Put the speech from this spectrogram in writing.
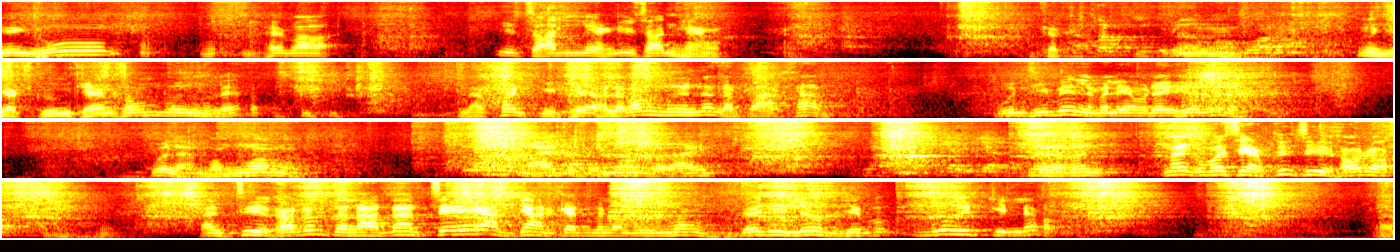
ยังอยู่ให้ว่าอีสานแรงอีสานแห้งกับอยากกึ่งแข็งของมืองแล้วหนักข้อนกีดแล้วระวังมือนั่นแหละปลาข้ามบุญที่เม่นมาเร็วได้เฮือนเลย ว่าแหละมะม่วงหมายถึงมะม่วงอะไรเออมันมันก็มาเสียบขึ้นชื่อเขาดอก อันชื่อเขาต้องตลาดน้ำแจ๊ดญาติกันเวลามึงงงเดี๋ยวนี้เริ่มสิมือกินแล้วอ่า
